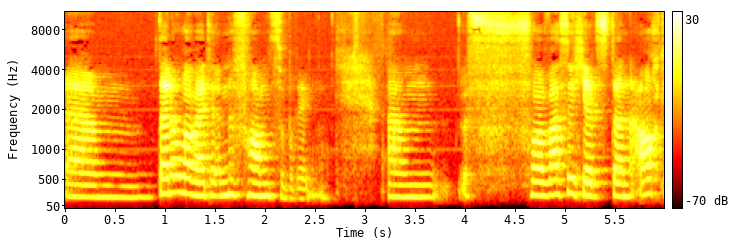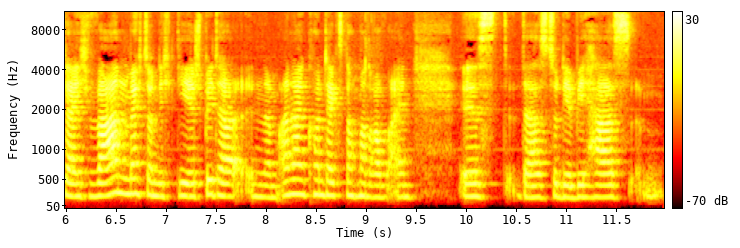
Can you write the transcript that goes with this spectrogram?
ähm, deine Oberweite in eine Form zu bringen. Ähm, vor was ich jetzt dann auch gleich warnen möchte, und ich gehe später in einem anderen Kontext nochmal drauf ein, ist, dass du dir BHs ähm,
